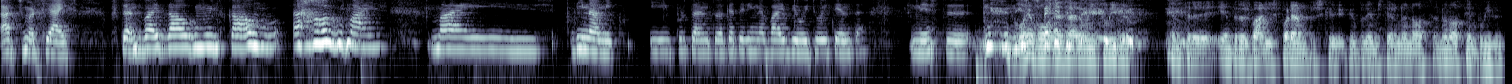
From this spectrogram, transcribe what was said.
artes marciais. Portanto, vai de algo muito calmo a algo mais, mais dinâmico. E, portanto, a Catarina vai de 8 a 80 neste, Muito bem, vou arranjar um equilíbrio entre, entre os vários parâmetros que, que podemos ter no nosso, no nosso tempo livre.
